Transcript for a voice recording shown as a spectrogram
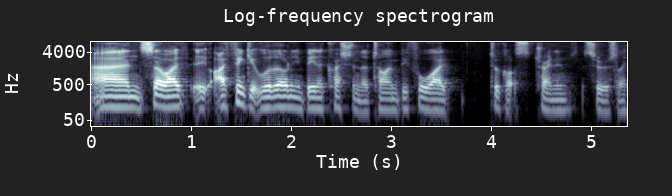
And so I I think it would only been a question of time before I took training seriously.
